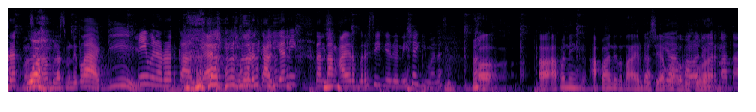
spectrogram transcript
menurut- masih Wah. 16 menit lagi. Nih menurut kalian, menurut kalian nih tentang air bersih di Indonesia gimana sih? Kalau ah, apa nih? Apa nih tentang air bersih apa ya, Kalau dengar kebutuhan? kata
